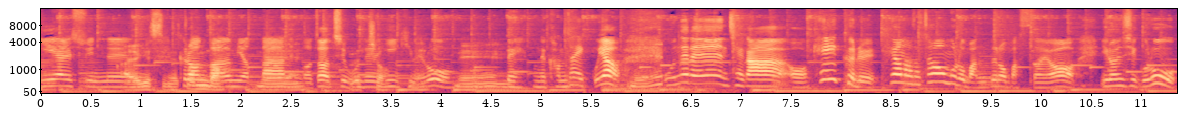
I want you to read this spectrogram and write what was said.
이해할 수 있는 네. 알겠습니다. 그런 좀 더. 마음이었다는 네. 거죠. 지금 그렇죠. 오늘 이 기회로. 네. 네, 오늘 감사했고요. 네. 오늘은 제가 어, 케이크를 태어나서 처음으로 만들어 봤어요. 이런 식으로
